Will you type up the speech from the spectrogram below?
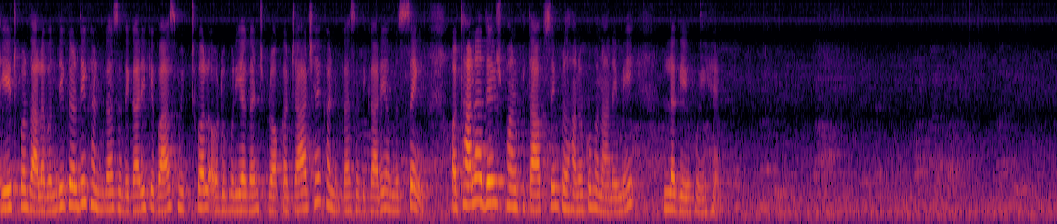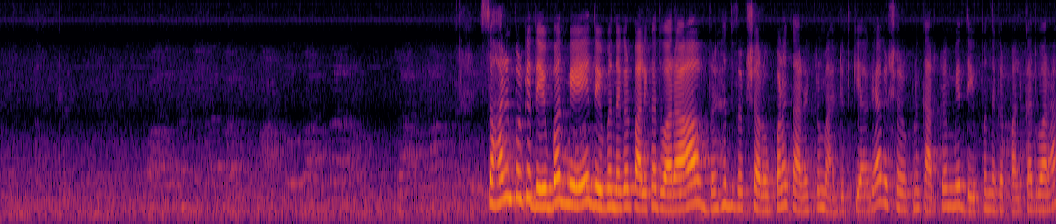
गेट पर तालाबंदी कर दी। खंड विकास अधिकारी के पास मिठवल और डुमरियागंज ब्लॉक का चार्ज है। खंड विकास अधिकारी अमित सिंह और थाना अध्यक्ष भानु प्रताप सिंह प्रधानों को मनाने में लगे हुए हैं। सहारनपुर के देवबंद में देवबंद नगर पालिका द्वारा वृहद वृक्षारोपण कार्यक्रम आयोजित किया गया। वृक्षारोपण कार्यक्रम में देवबंद नगर पालिका द्वारा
